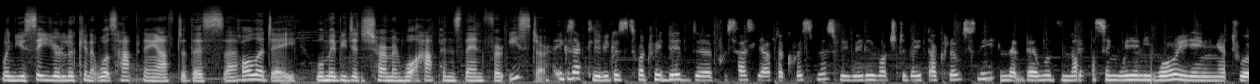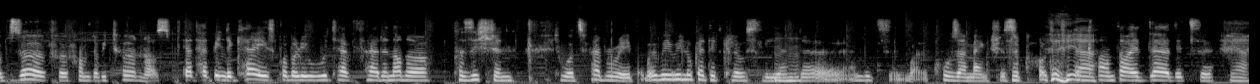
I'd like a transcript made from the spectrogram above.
when you say you're looking at what's happening after this uh, holiday, will maybe determine what happens then for Easter. Exactly, because it's what we did uh, precisely after Christmas. We really watched the data closely, and that there was nothing really worrying to observe uh, from the returners. If that had been the case, probably we would have had another position towards February. But we, we look at it closely, mm-hmm. and uh, and it's well, of course I'm anxious about it. yeah. I can't hide that. It's uh, yeah.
